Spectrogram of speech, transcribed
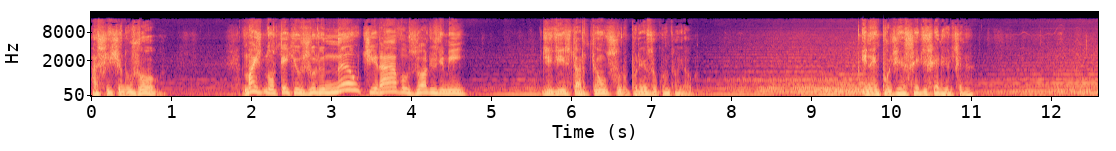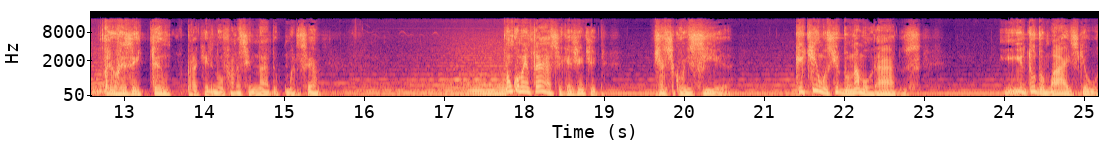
assistindo o jogo, mas notei que o Júlio não tirava os olhos de mim. Devia estar tão surpreso quanto eu. E nem podia ser diferente, né? Olha, eu rezei tanto para que ele não falasse nada com o Marcelo. Não comentasse que a gente já se conhecia, que tínhamos sido namorados e tudo mais que eu.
